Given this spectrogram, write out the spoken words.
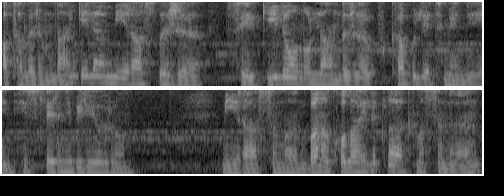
Atalarımdan gelen mirasları sevgiyle onurlandırıp kabul etmenin hislerini biliyorum. Mirasımın bana kolaylıkla akmasının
